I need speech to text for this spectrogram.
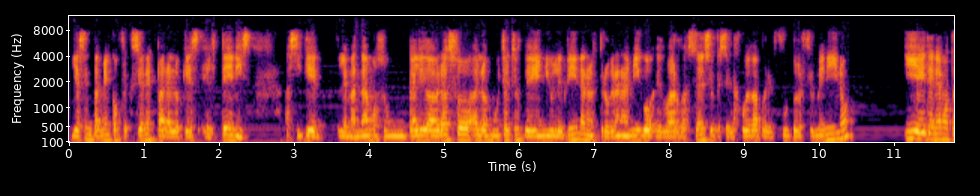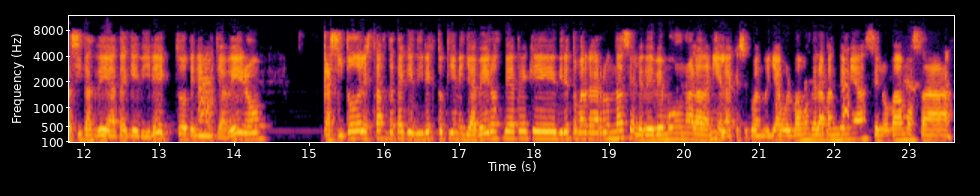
y hacen también confecciones para lo que es el tenis. Así que le mandamos un cálido abrazo a los muchachos de New Leprina, a nuestro gran amigo Eduardo Asensio, que se la juega por el fútbol femenino. Y ahí tenemos tacitas de ataque directo, tenemos llavero. Casi todo el staff de ataque directo tiene llaveros de ataque directo, valga la redundancia. Le debemos uno a la Daniela, que cuando ya volvamos de la pandemia se lo vamos a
